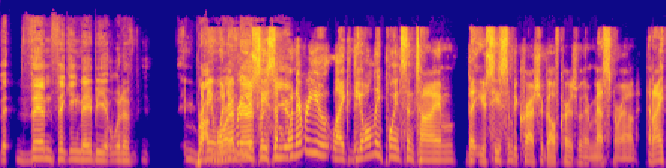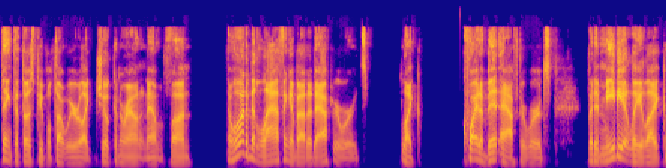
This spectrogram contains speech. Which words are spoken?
th- them thinking maybe it would have brought I mean, more whenever you see some, you? whenever you like the only points in time that you see somebody crash a golf cart is when they're messing around, and I think that those people thought we were like joking around and having fun, and we might have been laughing about it afterwards, like quite a bit afterwards. But immediately, like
